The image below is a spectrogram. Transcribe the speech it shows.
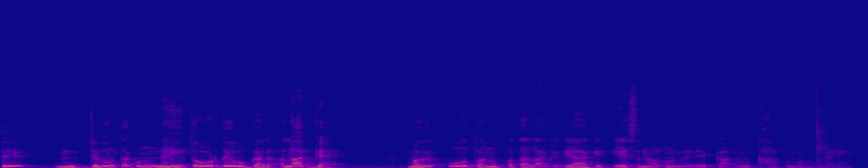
ਤੇ ਜਦੋਂ ਤੱਕ ਉਹਨੂੰ ਨਹੀਂ ਤੋੜਦੇ, ਉਹ ਗੱਲ ਅਲੱਗ ਹੈ। ਮਗਰ ਉਹ ਤੁਹਾਨੂੰ ਪਤਾ ਲੱਗ ਗਿਆ ਕਿ ਇਸ ਨਾਲ ਹੁਣ ਮੇਰੇ ਕਰਮ ਖਤਮ ਹੋ ਗਏ।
